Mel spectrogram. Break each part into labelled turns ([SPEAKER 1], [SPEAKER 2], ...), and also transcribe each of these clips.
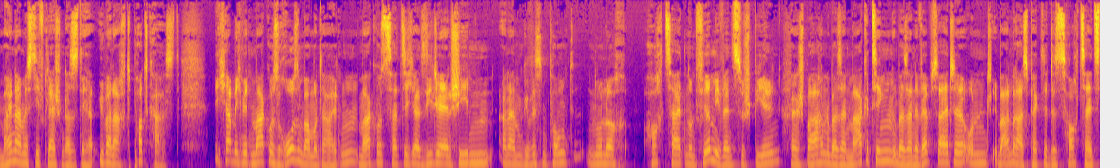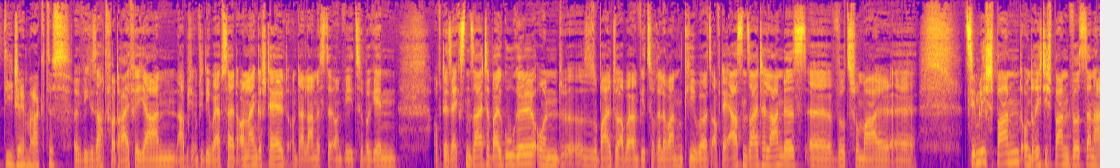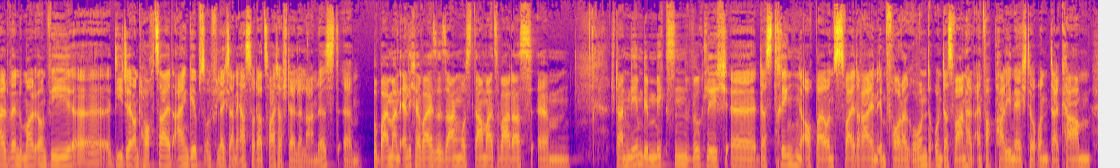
[SPEAKER 1] Mein Name ist Steve Clash und das ist der Übernacht Podcast. Ich habe mich mit Markus Rosenbaum unterhalten. Markus hat sich als DJ entschieden, an einem gewissen Punkt nur noch Hochzeiten und Firmen-Events zu spielen. Wir sprachen über sein Marketing, über seine Webseite und über andere Aspekte des Hochzeits-DJ-Marktes.
[SPEAKER 2] Wie gesagt, vor drei, vier Jahren habe ich irgendwie die Website online gestellt und da landest du irgendwie zu Beginn auf der sechsten Seite bei Google und äh, sobald du aber irgendwie zu relevanten Keywords auf der ersten Seite landest, äh, wird's schon mal äh, ziemlich spannend und richtig spannend wird's dann halt, wenn du mal irgendwie äh, DJ und Hochzeit eingibst und vielleicht an erster oder zweiter Stelle landest. Ähm, wobei man ehrlicherweise sagen muss, damals war das ähm, stand neben dem Mixen wirklich äh, das Trinken auch bei uns zwei, dreien im Vordergrund und das waren halt einfach Partynächte und da kam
